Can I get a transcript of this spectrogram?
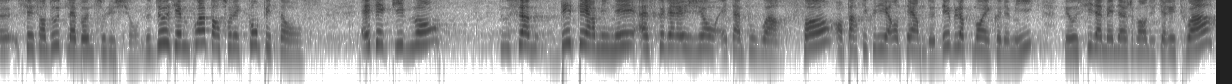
Euh, c'est sans doute la bonne solution. Le deuxième point porte sur les compétences. Effectivement, nous sommes déterminés à ce que les régions aient un pouvoir fort, en particulier en termes de développement économique, mais aussi d'aménagement du territoire.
